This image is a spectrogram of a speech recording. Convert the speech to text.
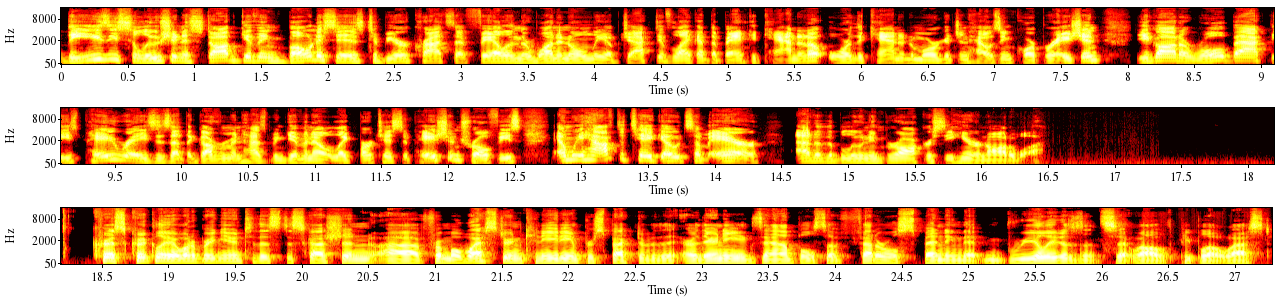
the easy solution is stop giving bonuses to bureaucrats that fail in their one and only objective, like at the Bank of Canada or the Canada Mortgage and Housing Corporation. You got to roll back these pay raises that the government has been giving out, like participation trophies. And we have to take out some air out of the ballooning bureaucracy here in Ottawa. Kris, quickly, I want to bring you into this discussion. Uh, from a Western Canadian perspective, are there any examples of federal spending that really doesn't sit well with people out west?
